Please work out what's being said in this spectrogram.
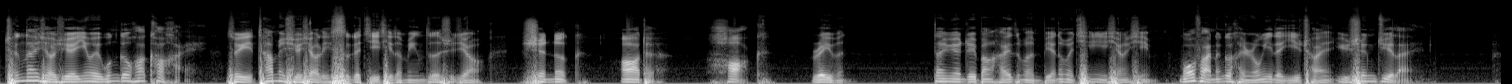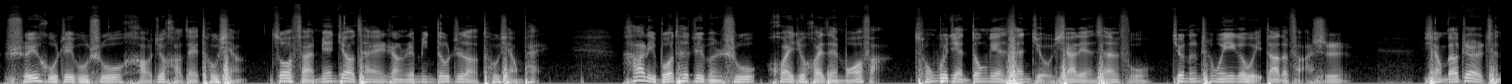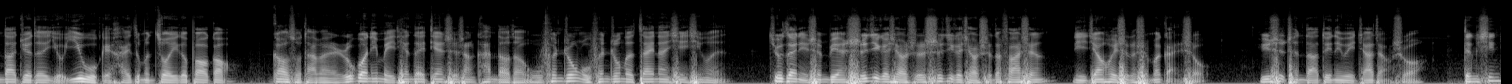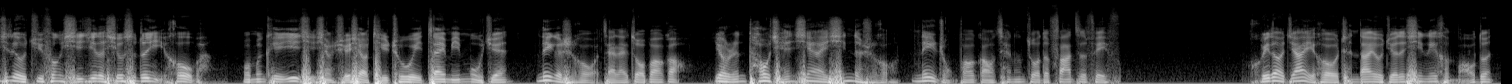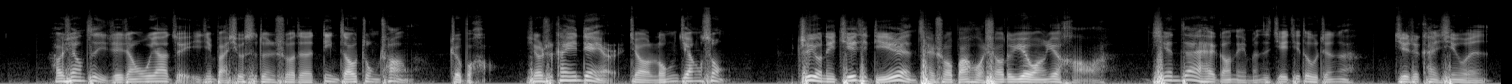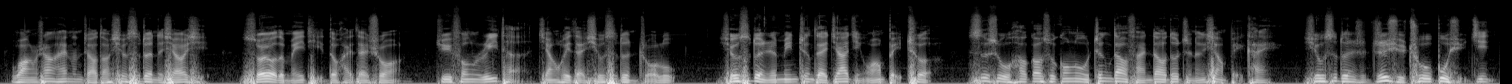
城南小学因为温哥华靠海，所以他们学校里四个集体的名字是叫。Chinook、Otter、Hawk、Raven，但愿这帮孩子们别那么轻易相信魔法能够很容易的遗传与生俱来。《水浒》这部书好就好在投降，做反面教材让人民都知道投降派。《哈利波特》这本书坏就坏在魔法，从不见冬练三九夏练三伏就能成为一个伟大的法师。想到这儿，陈达觉得有义务给孩子们做一个报告。告诉他们，如果你每天在电视上看到的五分钟、五分钟的灾难性新闻，就在你身边十几个小时、十几个小时的发生，你将会是个什么感受？于是陈达对那位家长说：“等星期六飓风袭击了休斯顿以后吧，我们可以一起向学校提出为灾民募捐。那个时候我再来做报告。要人掏钱献爱心的时候，那种报告才能做得发自肺腑。”回到家以后，陈达又觉得心里很矛盾。好像自己这张乌鸦嘴已经把休斯顿说的定遭重创了，这不好。小时看一电影叫《龙江颂》，只有那阶级敌人才说把火烧得越旺越好啊，现在还搞哪门子阶级斗争啊？接着看新闻，网上还能找到休斯顿的消息，所有的媒体都还在说，飓风 Rita 将会在休斯顿着陆，休斯顿人民正在加紧往北撤，四十五号高速公路正道反道都只能向北开，休斯顿是只许出不许进。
